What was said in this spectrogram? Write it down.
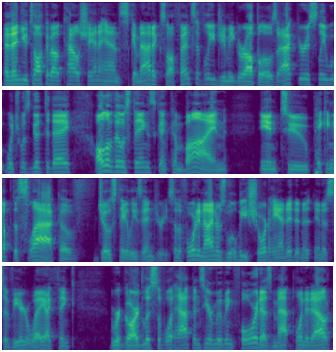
And then you talk about Kyle Shanahan's schematics offensively, Jimmy Garoppolo's accuracy, which was good today. All of those things can combine into picking up the slack of Joe Staley's injury. So the 49ers will be shorthanded in a, in a severe way, I think, regardless of what happens here moving forward. As Matt pointed out,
